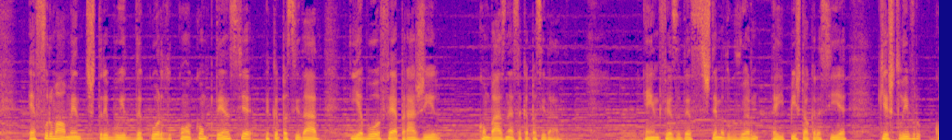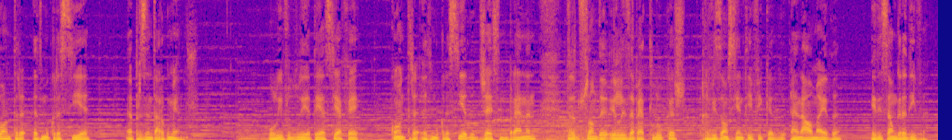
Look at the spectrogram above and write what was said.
é formalmente distribuído de acordo com a competência, a capacidade e a boa fé para agir com base nessa capacidade. É em defesa desse sistema de governo, a epistocracia, que este livro, Contra a Democracia, apresenta argumentos. O livro do dia TSF é Contra a Democracia, de Jason Brennan, tradução de Elizabeth Lucas, revisão científica de Ana Almeida, edição gradiva.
